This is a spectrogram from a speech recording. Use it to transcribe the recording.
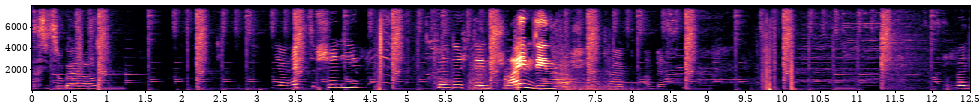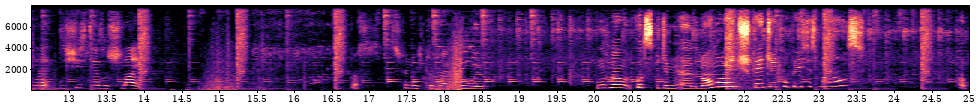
Das sieht so geil aus. Ja, Hexe Shelly finde ich den Schleim, den weil die, die schießt ja so Schleim. Das, das finde ich total cool. Ich muss mal kurz mit dem äh, Long Range Gadget probiere ich das mal aus. Ob,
